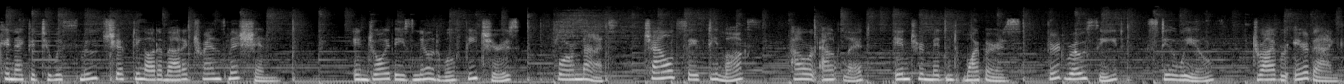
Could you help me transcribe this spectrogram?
connected to a smooth shifting automatic transmission. Enjoy these notable features, floor mats, child safety locks, power outlet, intermittent wipers, third row seat, steel wheels, driver airbag,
